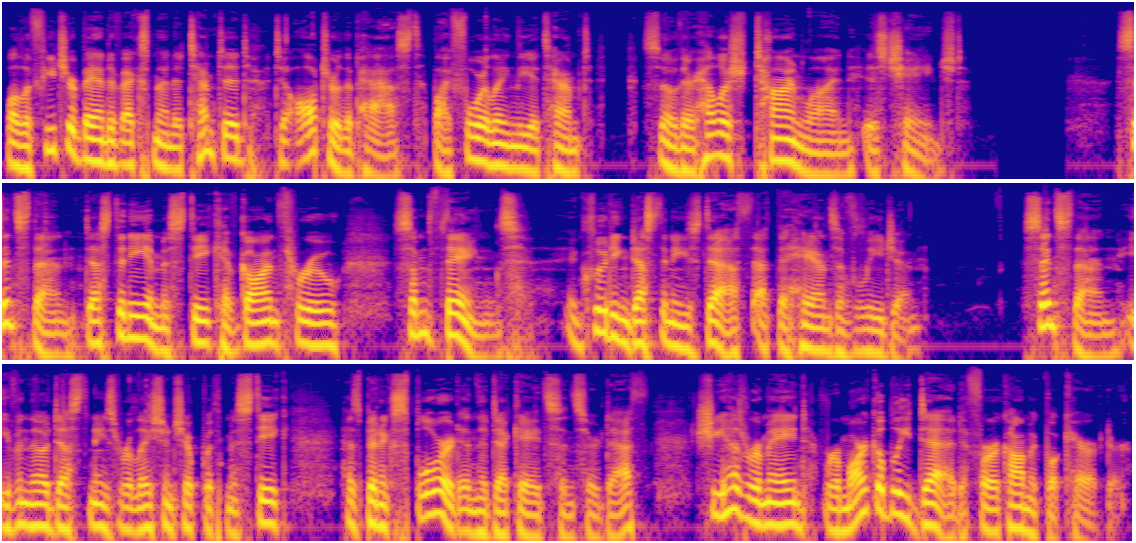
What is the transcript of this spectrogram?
while a future band of X Men attempted to alter the past by foiling the attempt, so their hellish timeline is changed. Since then, Destiny and Mystique have gone through some things, including Destiny's death at the hands of Legion. Since then, even though Destiny's relationship with Mystique has been explored in the decades since her death, she has remained remarkably dead for a comic book character.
